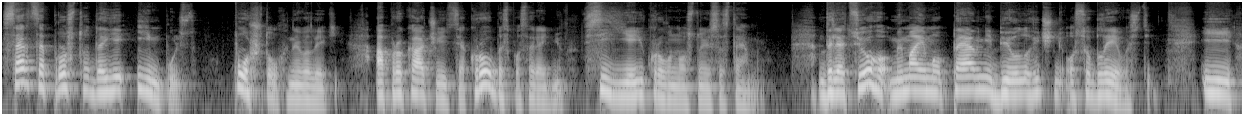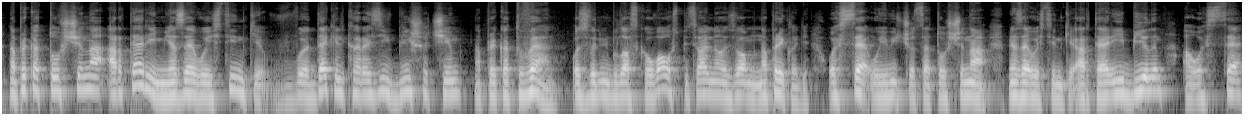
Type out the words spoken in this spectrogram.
Серце просто дає імпульс, поштовх невеликий, а прокачується кров безпосередньо всією кровоносною системою. Для цього ми маємо певні біологічні особливості. І, наприклад, товщина артерії м'язевої стінки в декілька разів більша, ніж, наприклад, вен. Ось зверніть, будь ласка, увагу, спеціально ось вам на прикладі. Ось це, уявіть, що це товщина м'язевої стінки артерії білим, а ось це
